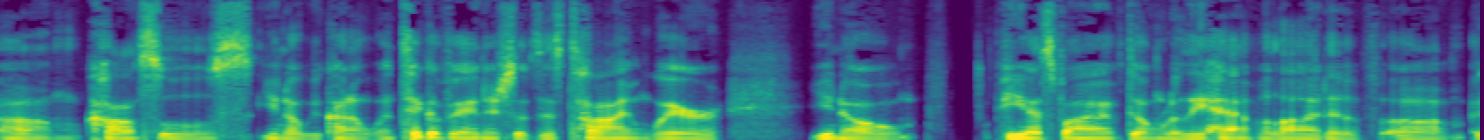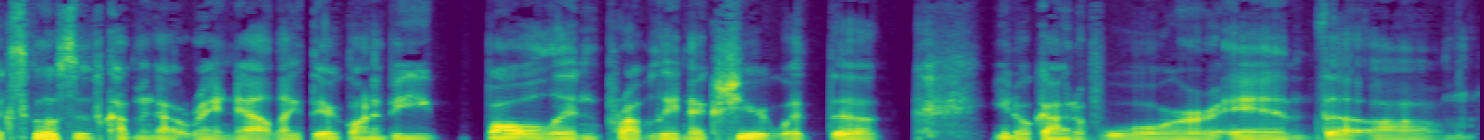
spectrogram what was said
um, consoles. You know, we kind of want to take advantage of this time where, you know, PS5 don't really have a lot of um, exclusives coming out right now. Like they're going to be balling probably next year with the, you know, God of War and the um,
